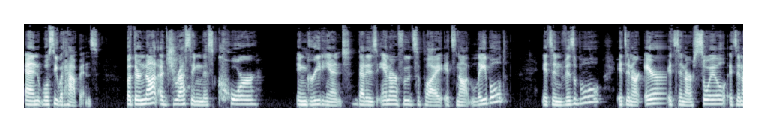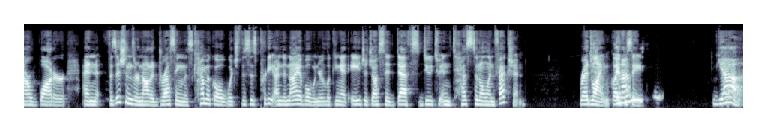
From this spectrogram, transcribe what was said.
and we'll see what happens. But they're not addressing this core ingredient that is in our food supply. It's not labeled, it's invisible, It's in our air, it's in our soil, it's in our water. And physicians are not addressing this chemical, which this is pretty undeniable when you're looking at age adjusted deaths due to intestinal infection. Red line, glyphosate. Yeah.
